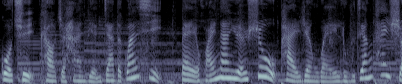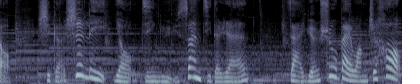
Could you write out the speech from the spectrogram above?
过去靠着和袁家的关系，被淮南袁术派任为庐江太守，是个势力有精于算计的人。在袁术败亡之后，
